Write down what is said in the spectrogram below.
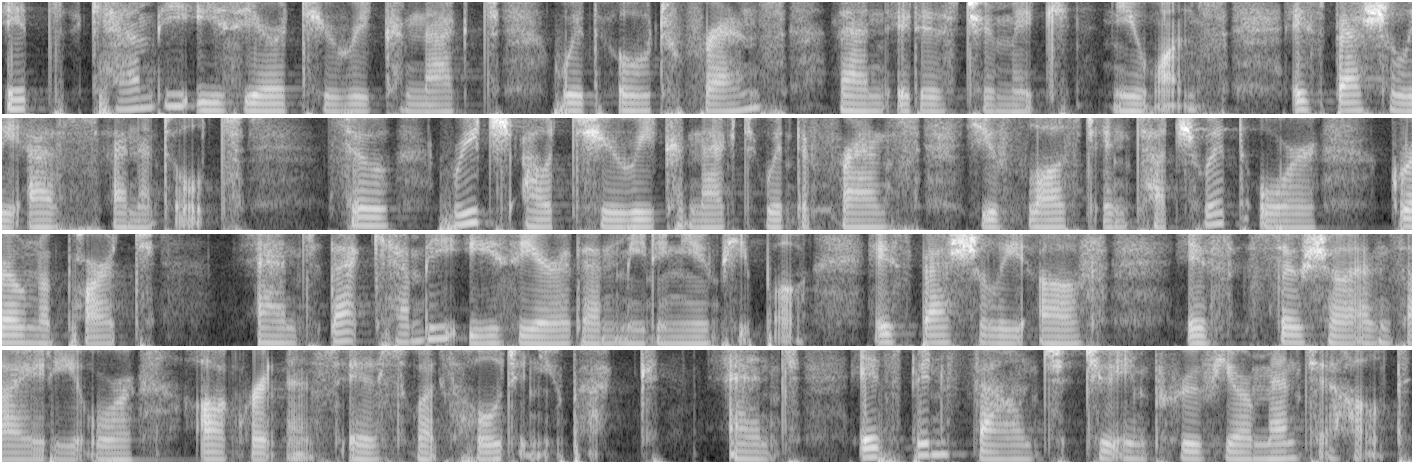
It can be easier to reconnect with old friends than it is to make new ones, especially as an adult. So reach out to reconnect with the friends you've lost in touch with or grown apart. And that can be easier than meeting new people, especially of if social anxiety or awkwardness is what's holding you back and it's been found to improve your mental health.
